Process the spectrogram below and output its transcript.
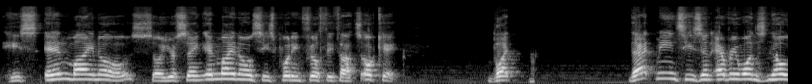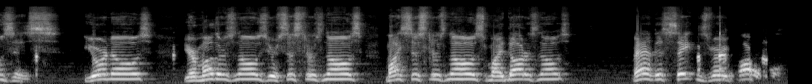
He's in my nose, so you're saying in my nose he's putting filthy thoughts. Okay. But that means he's in everyone's noses. Your nose, your mother's nose, your sister's nose, my sister's nose, my daughter's nose. Man, this Satan's very powerful.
